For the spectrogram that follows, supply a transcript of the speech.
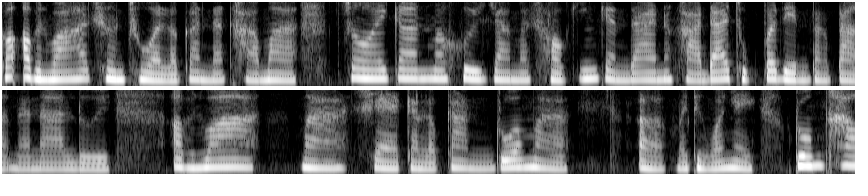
ก็เอาเป็นว่าเชิญชวนแล้วกันนะคะ มาจอยกันมาคุยกันมาชอลกิ้งกันได้นะคะ ได้ทุกประเด็นต่างๆ นานาเลย เอาเป็นว่ามาแชร์กันแล้วกันร่วมมา อ่อหมายถึงว่าไงร่วมเข้า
